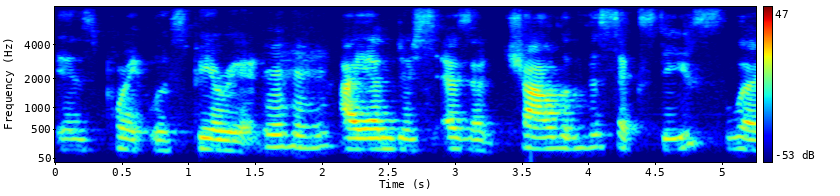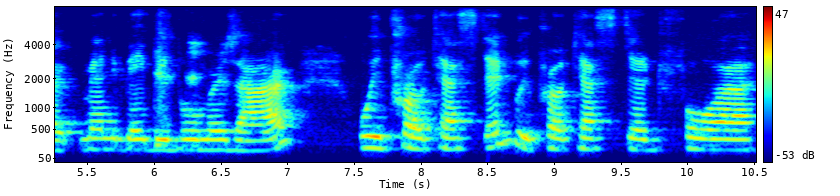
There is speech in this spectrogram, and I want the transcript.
is pointless, period. Mm-hmm. I understand, as a child of the 60s, like many baby boomers are, we protested. We protested for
